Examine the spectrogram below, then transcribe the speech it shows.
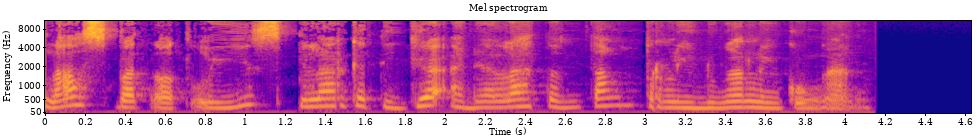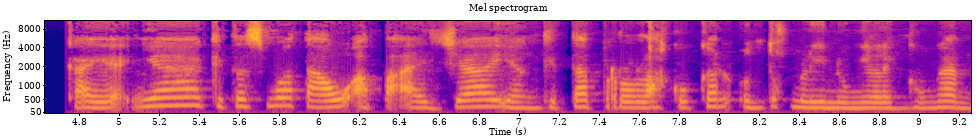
Last but not least, pilar ketiga adalah tentang perlindungan lingkungan. Kayaknya kita semua tahu apa aja yang kita perlu lakukan untuk melindungi lingkungan.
